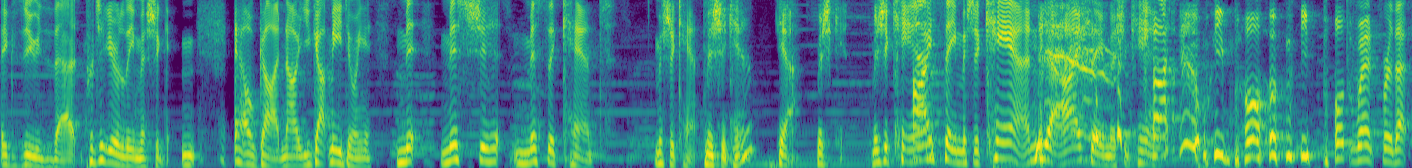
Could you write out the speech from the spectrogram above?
exudes that, particularly Michigan. Oh God, now you got me doing it. Mi- Michi- Michicant. Michicant. Michigan? Yeah, Michigan. Michigan? I say Michigan. yeah, I say Michigan. God, we both we both went for that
